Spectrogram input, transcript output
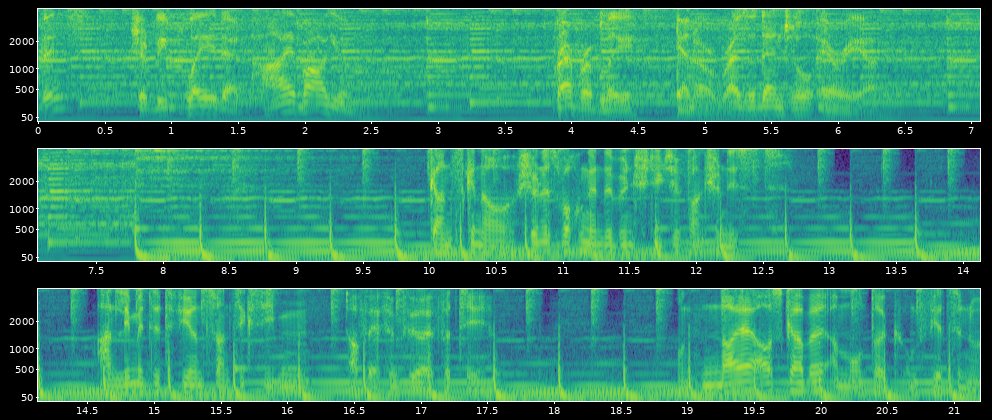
This should be played at high volume, preferably in a residential area. Ganz genau. Schönes Wochenende wünscht DJ Functionist. Unlimited 24-7 auf FM4 FAT. Neue Ausgabe am Montag um 14 Uhr.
